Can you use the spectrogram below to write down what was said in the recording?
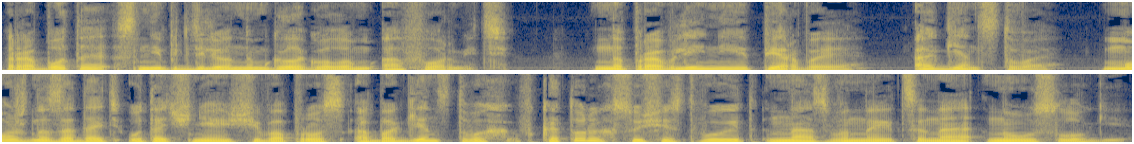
Работа с неопределенным глаголом оформить. Направление первое – агентство. Можно задать уточняющий вопрос об агентствах, в которых существует названная цена на услуги.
